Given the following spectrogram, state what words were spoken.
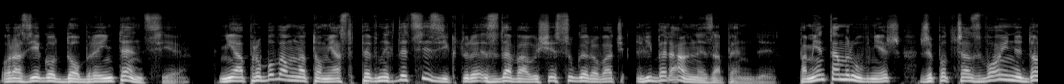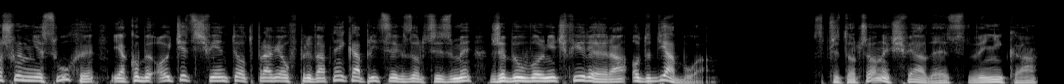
oraz jego dobre intencje. Nie aprobował natomiast pewnych decyzji, które zdawały się sugerować liberalne zapędy. Pamiętam również, że podczas wojny doszły mnie słuchy, jakoby Ojciec Święty odprawiał w prywatnej kaplicy egzorcyzmy, żeby uwolnić Führera od diabła. Z przytoczonych świadectw wynika,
